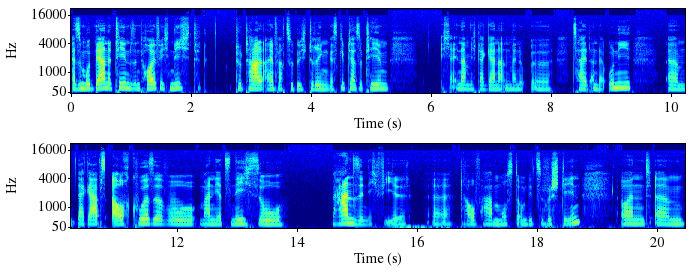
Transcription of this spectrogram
also moderne Themen sind häufig nicht total einfach zu durchdringen. Es gibt ja so Themen, ich erinnere mich da gerne an meine äh, Zeit an der Uni, ähm, da gab es auch Kurse, wo man jetzt nicht so wahnsinnig viel äh, drauf haben musste, um die zu bestehen. Und ähm,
